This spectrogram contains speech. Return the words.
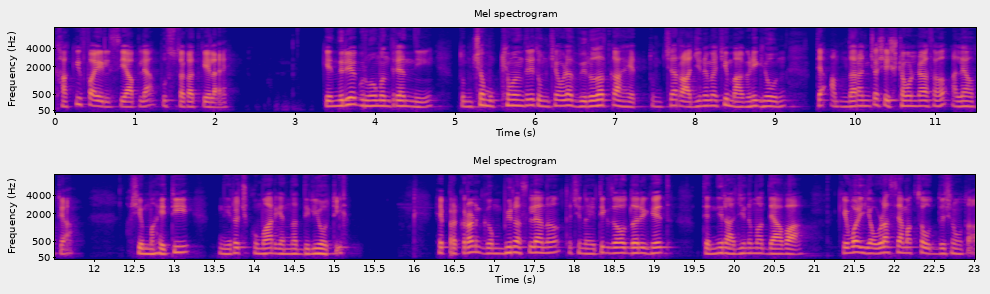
खाकी फाईल्स या आपल्या पुस्तकात केला आहे केंद्रीय गृहमंत्र्यांनी तुमच्या मुख्यमंत्री तुमच्या एवढ्या विरोधात का आहेत? तुमच्या राजीनाम्याची मागणी घेऊन त्या आमदारांच्या शिष्टमंडळासह आल्या होत्या अशी माहिती नीरज कुमार यांना दिली होती. हे प्रकरण गंभीर असल्यानं त्याची नैतिक जबाबदारी घेत त्यांनी राजीनामा द्यावा केवळ एवढाच त्यामागचा उद्देश नव्हता.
